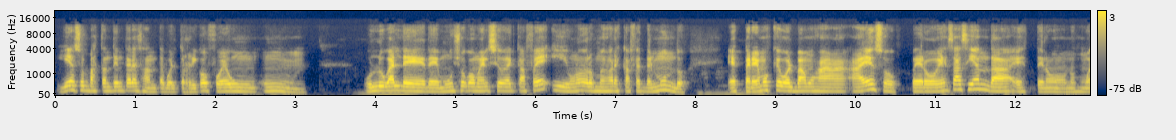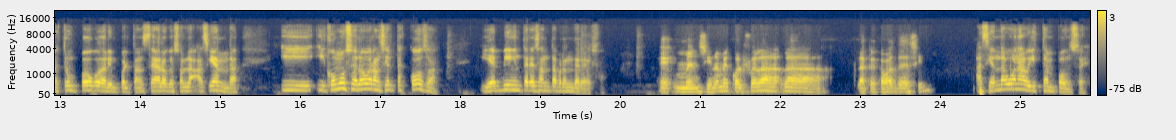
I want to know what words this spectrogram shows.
Y eso es bastante interesante. Puerto Rico fue un, un, un lugar de, de, mucho comercio del café y uno de los mejores cafés del mundo. Esperemos que volvamos a, a eso, pero esa hacienda este, no, nos muestra un poco de la importancia de lo que son las haciendas y, y cómo se logran ciertas cosas. Y es bien interesante aprender eso. Eh, mencióname cuál fue la, la, la, que acabas de decir. Hacienda Buenavista en Ponce.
